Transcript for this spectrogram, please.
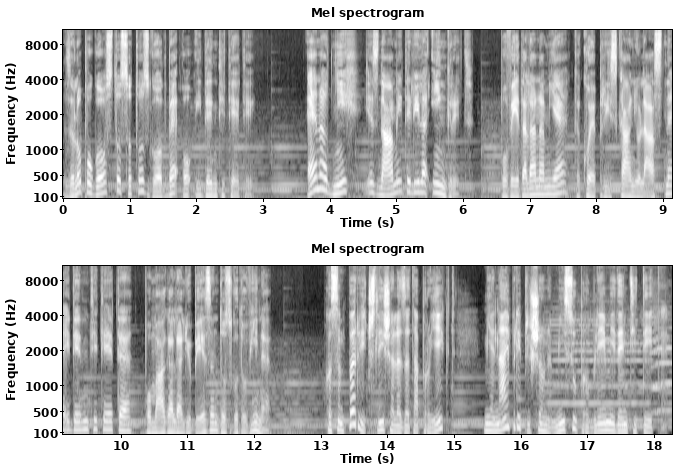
Zelo pogosto so to zgodbe o identiteti. Ena od njih je z nami delila Ingrid. Povedala nam je, kako je pri iskanju lastne identitete pomagala ljubezen do zgodovine. Ko sem prvič slišala za ta projekt, mi je najprej prišel na misel problem identitete.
